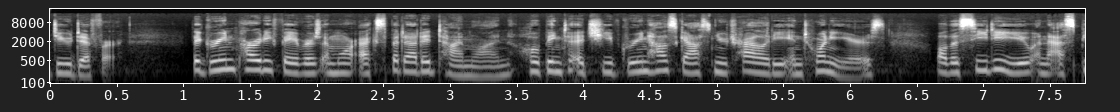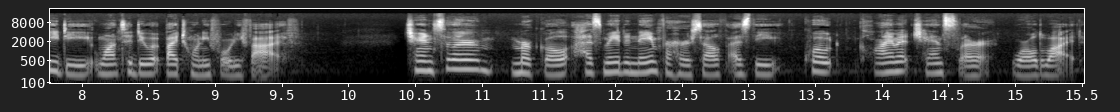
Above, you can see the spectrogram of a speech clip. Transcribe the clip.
do differ. The Green Party favors a more expedited timeline, hoping to achieve greenhouse gas neutrality in 20 years, while the CDU and SPD want to do it by 2045. Chancellor Merkel has made a name for herself as the, quote, climate chancellor worldwide.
